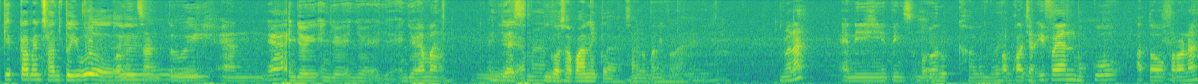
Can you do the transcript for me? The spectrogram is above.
keep calm and santuy. Wah. Calm and santuy and ya enjoy enjoy enjoy aja enjoy aman Enjoy Yes. aman. nggak usah panik lah jangan panik lah gimana anything about pop culture event buku atau corona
